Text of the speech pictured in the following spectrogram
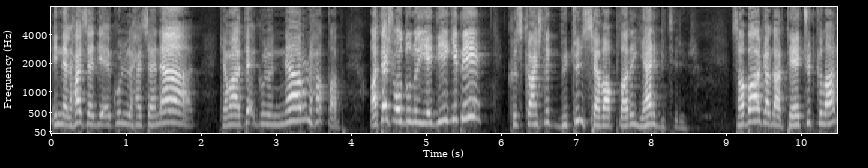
İnnel hasedi ekulul hasenat kema te'kulun narul hatab. Ateş odunu yediği gibi kıskançlık bütün sevapları yer bitirir. Sabaha kadar teheccüd kılar,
